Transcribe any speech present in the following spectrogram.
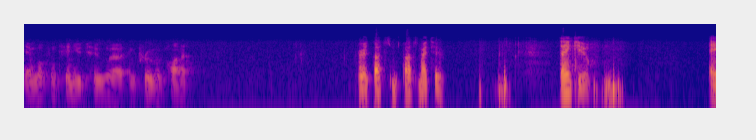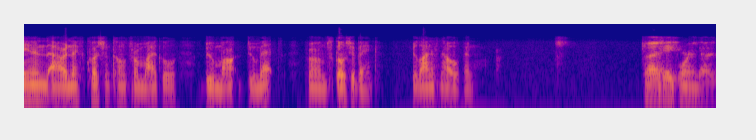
and we'll continue to improve upon it. Great. That's my two. Thank you. And our next question comes from Michael Doumet from Scotiabank. Your line is now open. Uh, hey, good morning, guys.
